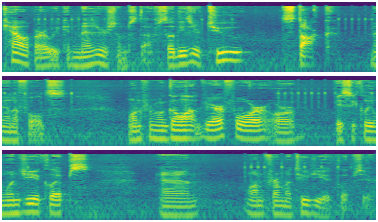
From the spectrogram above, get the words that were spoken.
caliper. We can measure some stuff. So these are two stock manifolds, one from a Galant VR4 or basically 1G Eclipse, and one from a 2G Eclipse here.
